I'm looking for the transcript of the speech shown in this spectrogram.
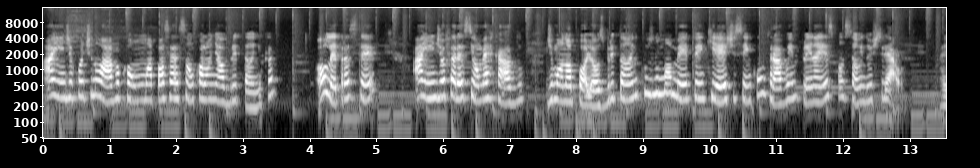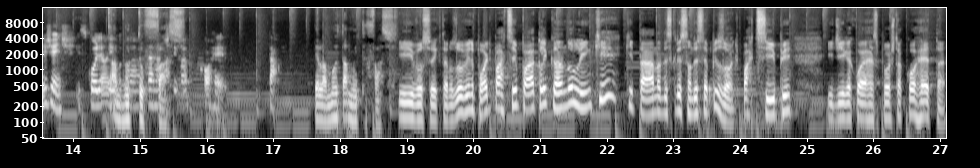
a Índia continuava como uma possessão colonial britânica. Ou letra C, a Índia oferecia um mercado de monopólio aos britânicos no momento em que estes se encontravam em plena expansão industrial. Aí, gente, escolham aí tá muito fácil. correta. Tá. Pelo amor, tá muito fácil. E você que está nos ouvindo pode participar clicando no link que está na descrição desse episódio. Participe e diga qual é a resposta correta.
